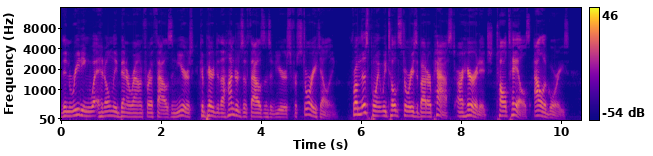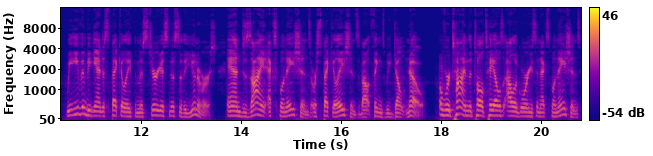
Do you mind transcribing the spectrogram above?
than reading what had only been around for a thousand years compared to the hundreds of thousands of years for storytelling. From this point, we told stories about our past, our heritage, tall tales, allegories. We even began to speculate the mysteriousness of the universe and design explanations or speculations about things we don't know. Over time, the tall tales, allegories, and explanations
